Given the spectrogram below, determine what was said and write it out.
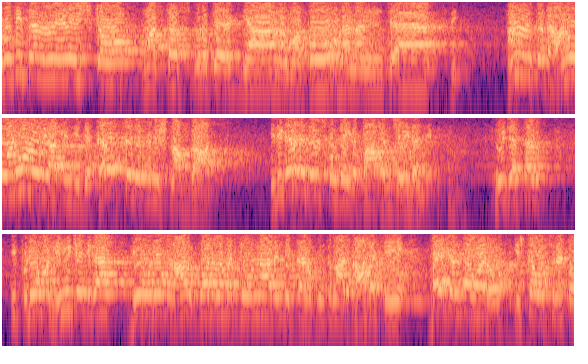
హృది సన్నివిష్టం మత స్మృతిర్జ్ఞానమపోహనంచ అంతటా అణు అణువులో వ్యాపించింది కరెక్ట్ డెఫినేషన్ ఆఫ్ గాడ్ ఇది కనుక తెలుసుకుంటే ఇక పాపం చేయడం చెప్పి నువ్వు చేస్తాడు? ఇప్పుడేమో లిమిటెడ్గా దేవుడేమో నాలుగు గోడల మధ్య ఉన్నాడని చెప్పి అనుకుంటున్నాడు కాబట్టి బయటంతా వాడు ఇష్టం వచ్చినట్టు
